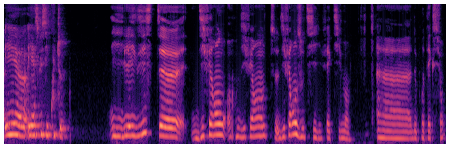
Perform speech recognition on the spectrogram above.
et, est-ce que c'est coûteux? Il existe différents outils effectivement de protection.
